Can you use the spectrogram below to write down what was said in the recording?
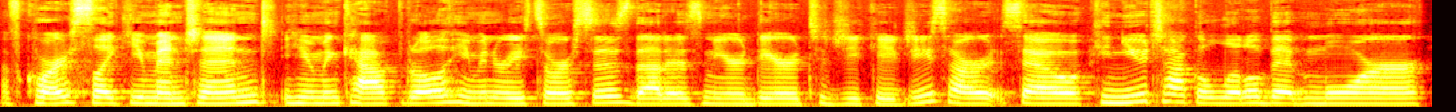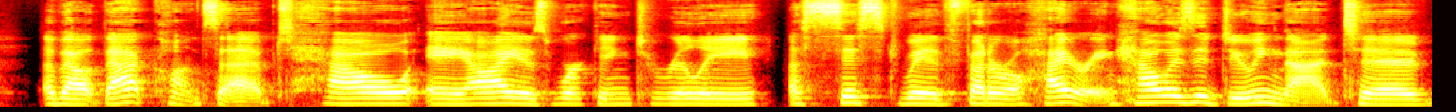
of course, like you mentioned, human capital, human resources, that is near dear to GKG's heart. So, can you talk a little bit more about that concept, how AI is working to really assist with federal hiring? How is it doing that to,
